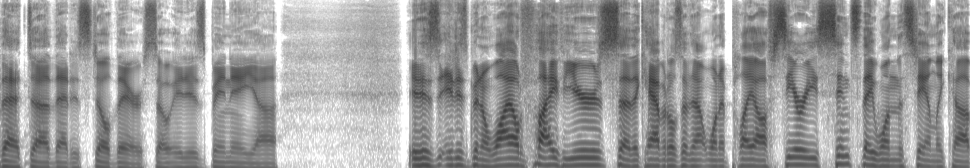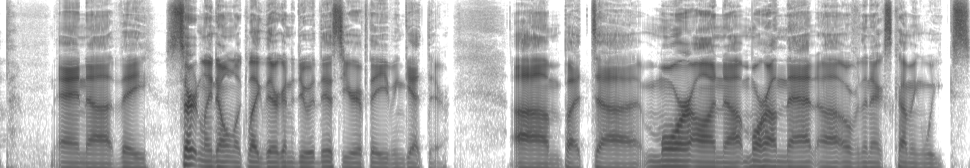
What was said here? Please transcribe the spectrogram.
that uh, that is still there. So it has been a uh, it is it has been a wild five years. Uh, the Capitals have not won a playoff series since they won the Stanley Cup, and uh, they certainly don't look like they're going to do it this year if they even get there. Um, but uh, more on uh, more on that over the next coming weeks.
